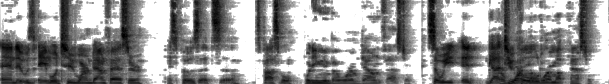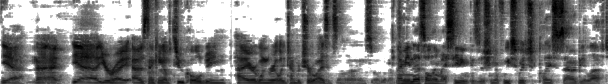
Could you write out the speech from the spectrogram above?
and it was able to warm down faster. I suppose that's uh, it's possible. What do you mean by warm down faster? So we it got Or too warm cold. Up, warm up faster? Yeah, I, yeah, you're right. I was thinking of too cold being higher when really temperature wise it's not. So whatever. I mean, that's only my seating position. If we switched places, I would be left.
